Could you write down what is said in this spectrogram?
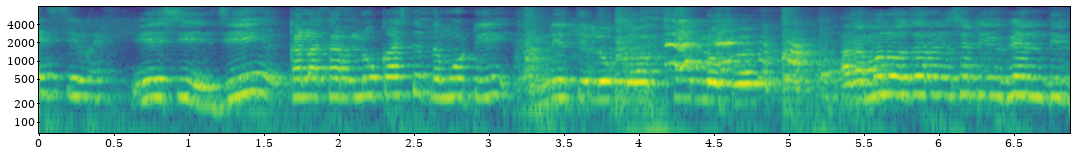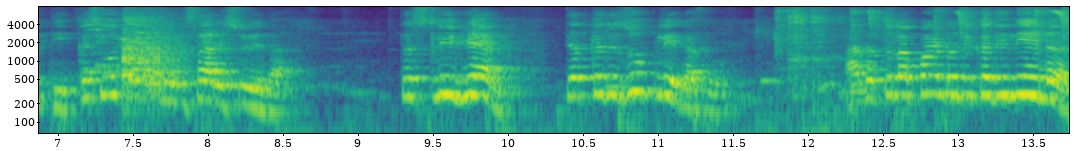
एसी एसी जी कलाकार लोक असतात ना मोठी नेते लोक फॅन लोक आता मनोरंजनासाठी व्हॅन दिली ती कशी होती त्यामध्ये सारी सुविधा? तसली व्हॅन त्यात कधी झोपली का तू? आता तुला पांडवनी कधी नेलं?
